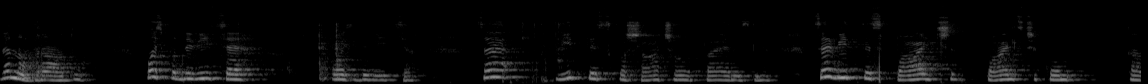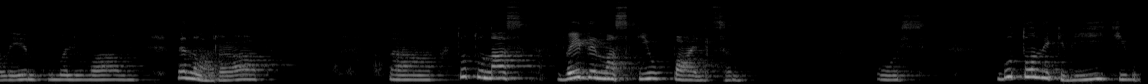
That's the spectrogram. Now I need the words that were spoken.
винограду. Ось подивіться, ось дивіться. Це відтис кошачого пензля. Це відтис пальчик, пальчиком, калинку малювали, виноград. Так, тут у нас види мазків пальцем. Ось бутони квітів.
